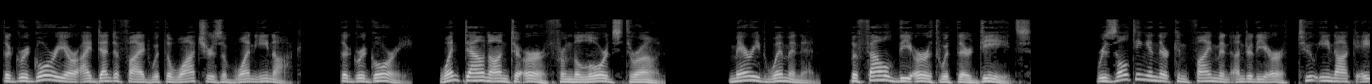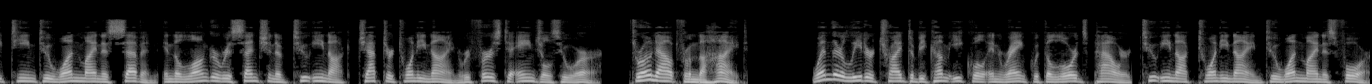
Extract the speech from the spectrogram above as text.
The Grigori are identified with the Watchers of 1 Enoch. The Grigori went down onto earth from the Lord's throne, married women and befouled the earth with their deeds resulting in their confinement under the earth 2 Enoch 18-1-7 in the longer recension of 2 Enoch, chapter 29 refers to angels who were «thrown out from the height» when their leader tried to become equal in rank with the Lord's power 2 Enoch 29-1-4.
